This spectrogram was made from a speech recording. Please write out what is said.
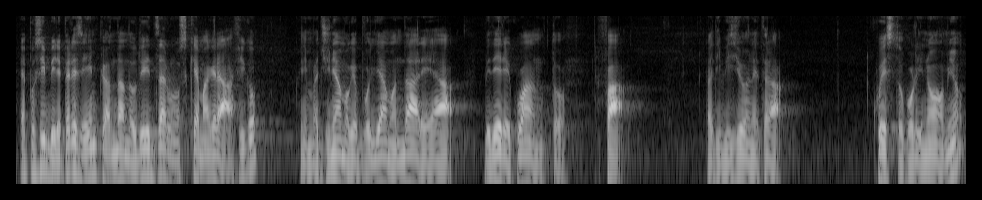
è possibile per esempio andando a utilizzare uno schema grafico, quindi immaginiamo che vogliamo andare a vedere quanto fa la divisione tra questo polinomio,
